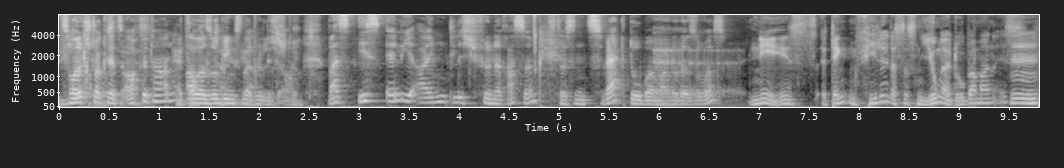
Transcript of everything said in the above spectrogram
Zollstock hätte es auch getan, Hätt's aber auch so ging es ja, natürlich auch. Was ist Ellie eigentlich für eine Rasse? Ist das ein Zwergdobermann oder sowas? Nee, es denken viele, dass das ein junger Dobermann ist, Mhm.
